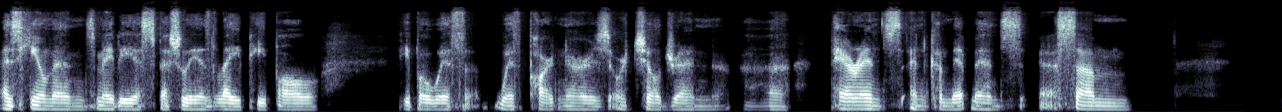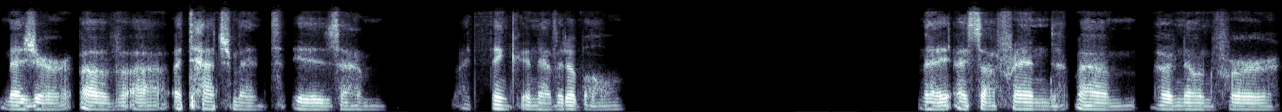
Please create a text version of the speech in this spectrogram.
as humans maybe especially as lay people people with with partners or children uh, parents and commitments uh, some measure of uh, attachment is, um, I think, inevitable. I, I saw a friend um, who I've known for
